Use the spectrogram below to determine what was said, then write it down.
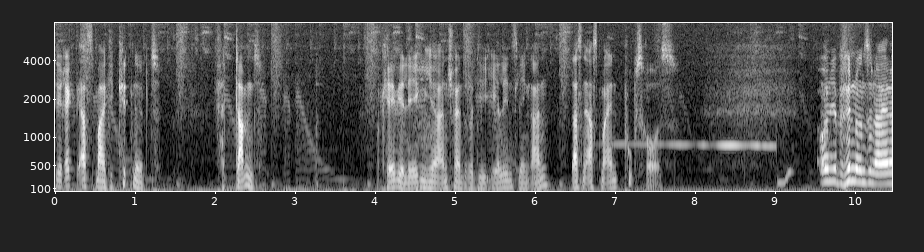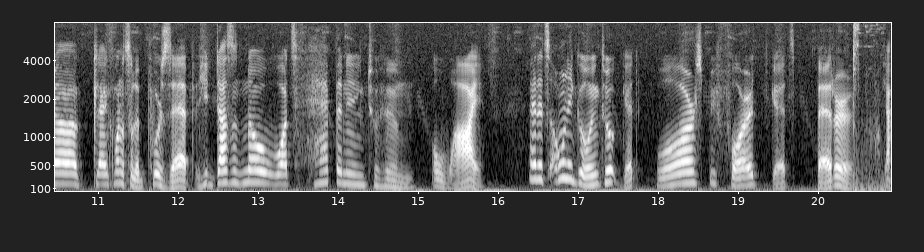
Direkt erstmal gekidnappt. Verdammt. Okay, wir legen hier anscheinend, oder die Aliens legen an, lassen erstmal einen Pups raus. Und wir befinden uns in einer kleinen Kommandozone. Poor Zap. He doesn't know what's happening to him. Oh, why? And it's only going to get worse before it gets better. Ja,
